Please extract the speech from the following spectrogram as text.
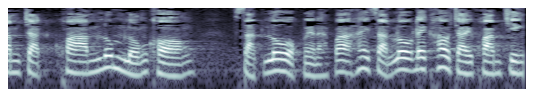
กำจัดความลุ่มหลงของสัตว์โลกเนี่ยนะว่าให้สัตว์โลกได้เข้าใจความจริง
